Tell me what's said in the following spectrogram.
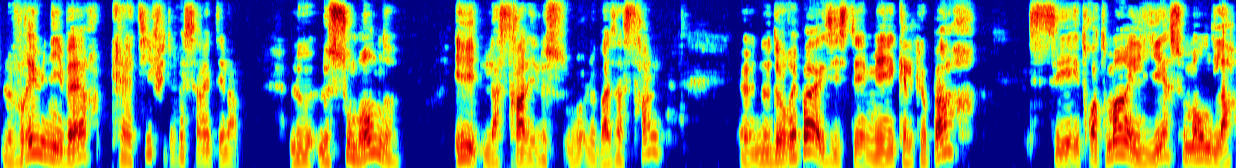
Le vrai univers créatif, il devrait s'arrêter là. Le sous-monde et l'astral et le, le, bas astral euh, ne devraient pas exister, mais quelque part, c'est étroitement lié à ce monde-là.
